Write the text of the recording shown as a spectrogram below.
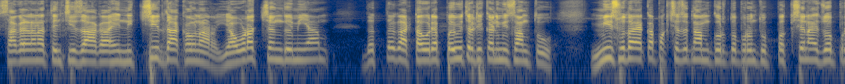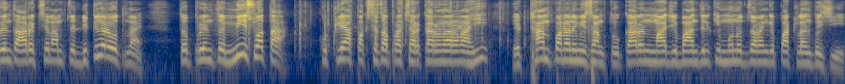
सगळ्यांना त्यांची जागा आहे निश्चित दाखवणार. एवढाच चंग मी या दत्त घाटावर या पवित्र ठिकाणी मी सांगतो. मी सुद्धा एका पक्षाचं काम करतो परंतु पक्ष नाही जोपर्यंत आरक्षण आमचं डिक्लेअर होत नाही तोपर्यंत मी स्वतः कुठल्या पक्षाचा प्रचार करणार नाही हे ठामपणाने मी सांगतो. कारण माझी बांधिलकी मनोज जरांगे पाटलांपाशी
